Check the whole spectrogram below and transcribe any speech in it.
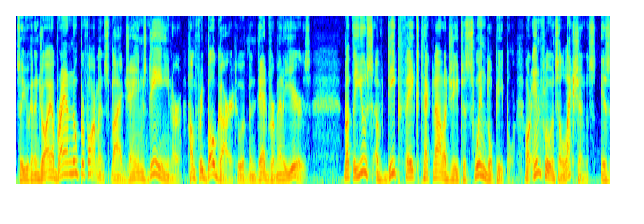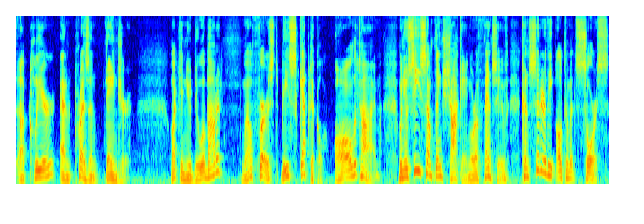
so you can enjoy a brand new performance by James Dean or Humphrey Bogart, who have been dead for many years. But the use of deep fake technology to swindle people or influence elections is a clear and present danger. What can you do about it? Well, first, be skeptical all the time. When you see something shocking or offensive, consider the ultimate source.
